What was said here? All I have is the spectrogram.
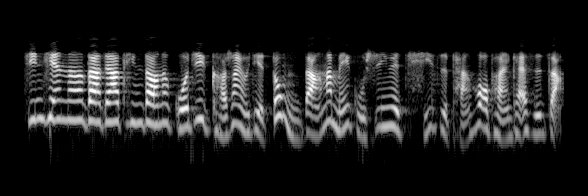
今天呢，大家听到那国际好像有点动荡，那美股是因为棋子盘后盘开始涨，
